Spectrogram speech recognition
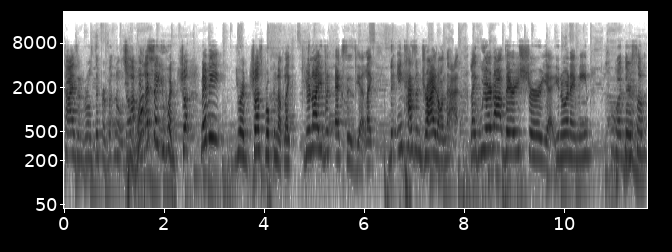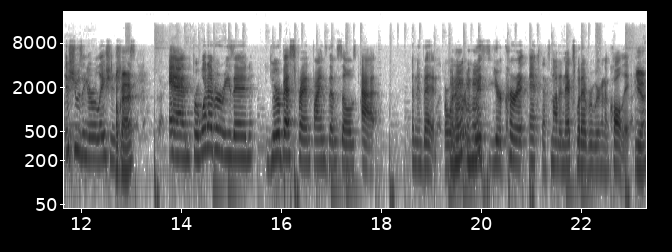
guys and girls differ. But no, What? let's say you had just maybe you're just broken up. Like you're not even exes yet. Like the ink hasn't dried on that. Like we are not very sure yet. You know what I mean? But there's some issues in your relationships. Okay. And for whatever reason, your best friend finds themselves at an event or whatever mhm. with your current ex that's not an ex, whatever we're gonna call it. Yeah.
